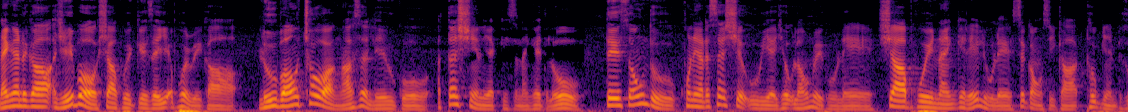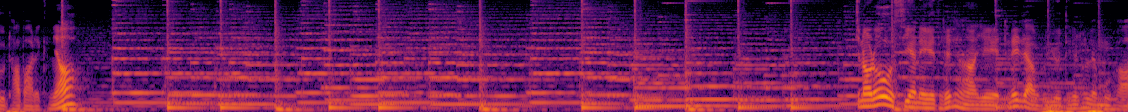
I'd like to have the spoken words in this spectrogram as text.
နိုင်ငံတကာအရေးပေါ်ရှာဖွေကယ်ဆယ်ရေးအဖွဲ့တွေကလူပေါင်း654ဦးကိုအသက်ရှင်လျက်ကယ်ဆယ်နိုင်ခဲ့တယ်လို့တေဆုံးသူ918ဦးရဲ့ရုပ်အလောင်းတွေကိုလည်းရှာဖွေနိုင်ခဲ့တယ်လို့လည်းစစ်ကောင်စီကထုတ်ပြန်ပြသထားပါတယ်ခင်ဗျာ။ ကျွန်တော်တို့ CNA သတင်းဌာနရဲ့တနေ့တာဗီဒီယိုသတင်းထုတ်လွှင့်မှုဟာ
